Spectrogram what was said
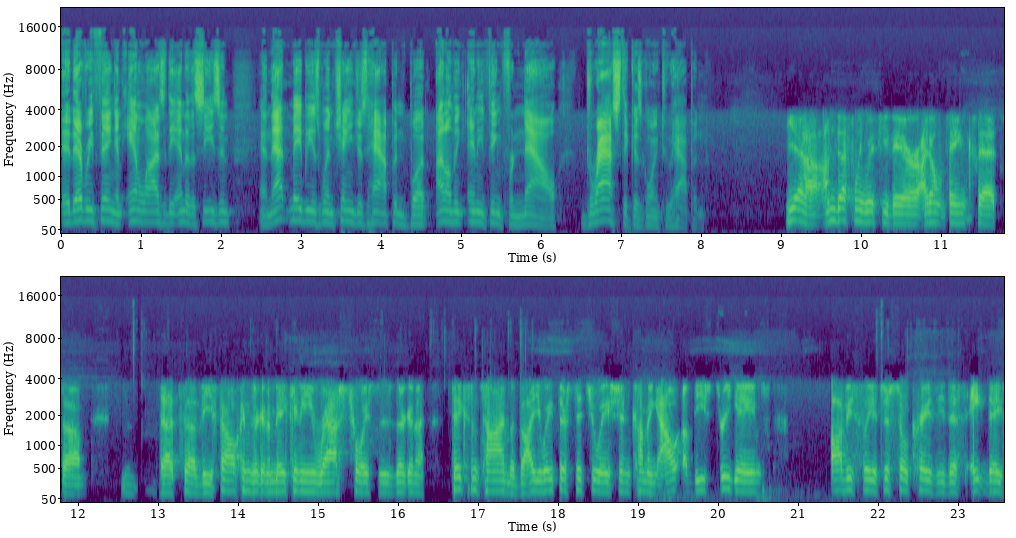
at everything and analyze at the end of the season, and that maybe is when changes happen, but I don't think anything for now drastic is going to happen. Yeah, I'm definitely with you there. I don't think that uh, that uh, the Falcons are going to make any rash choices. They're going to take some time, evaluate their situation coming out of these three games. Obviously, it's just so crazy this eight-day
